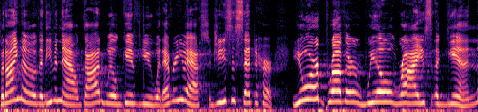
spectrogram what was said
But I know that even now, God will give you whatever you ask. Jesus said to her, Your brother will rise again.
